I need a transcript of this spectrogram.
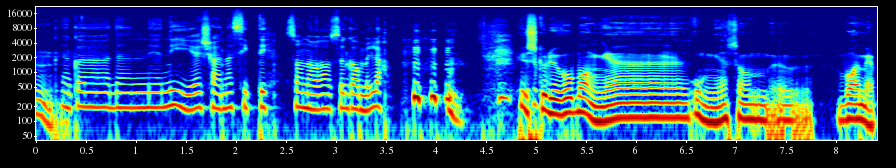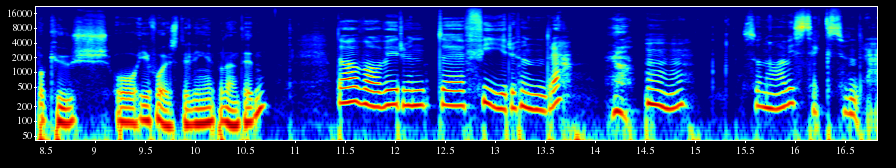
Mm. den nye China City, som nå er også gammel, da. Husker du hvor mange unge som eh, var med på kurs og i forestillinger på den tiden? Da var vi rundt eh, 400. Ja. Mm. Så nå er vi 600,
